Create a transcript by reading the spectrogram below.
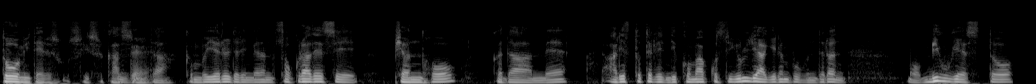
도움이 될 수 있을 것 같습니다. 네. 그뭐 예를 들면 소크라테스의 변호, 그 다음에 아리스토텔의 니코마코스 윤리학 이런 부분들은 뭐 미국에서도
